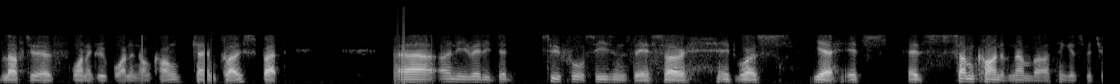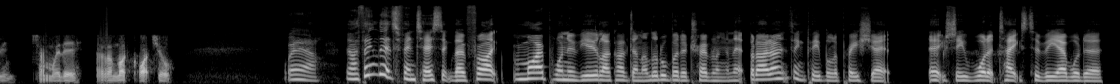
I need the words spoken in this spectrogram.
loved to have won a Group One in Hong Kong, came close, but uh, only really did two full seasons there. So it was, yeah, it's it's some kind of number. I think it's between somewhere there, but I'm not quite sure. Wow. I think that's fantastic though. For like from my point of view, like I've done a little bit of travelling and that, but I don't think people appreciate actually what it takes to be able to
